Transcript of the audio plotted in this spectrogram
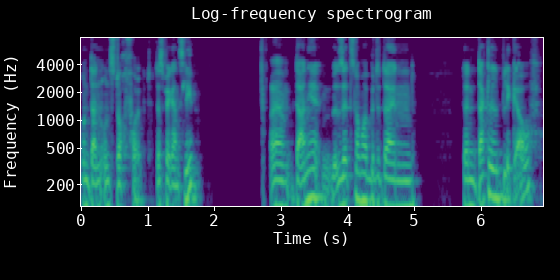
und dann uns doch folgt. Das wäre ganz lieb. Ähm, Daniel, setz noch mal bitte deinen, deinen Dackelblick auf.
